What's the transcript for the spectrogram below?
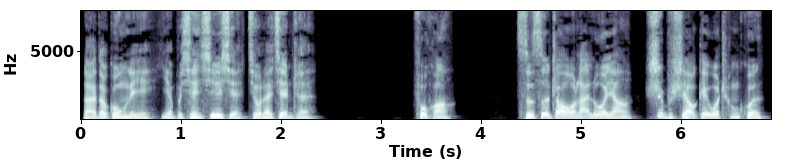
来到宫里也不先歇歇，就来见朕。”父皇。此次召我来洛阳，是不是要给我成婚？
